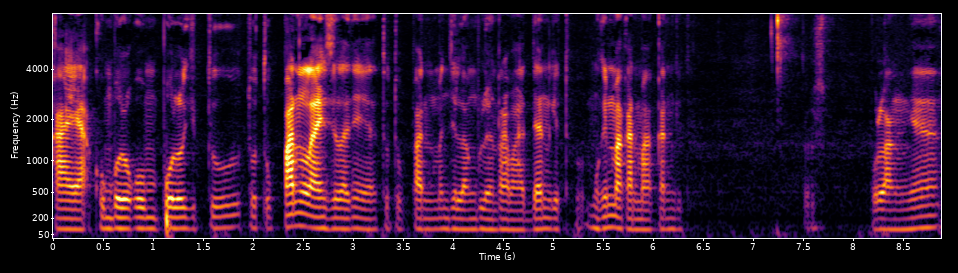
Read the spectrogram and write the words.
kayak kumpul-kumpul gitu tutupan lah istilahnya ya tutupan menjelang bulan Ramadan gitu mungkin makan-makan gitu. Terus pulangnya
